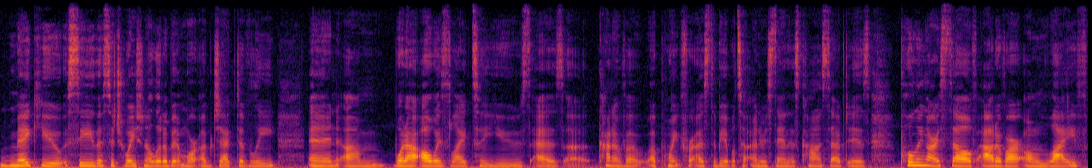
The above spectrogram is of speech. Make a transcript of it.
make you see the situation a little bit more objectively and um, what I always like to use as a, kind of a, a, point for us to be able to understand this concept is pulling ourselves out of our own life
